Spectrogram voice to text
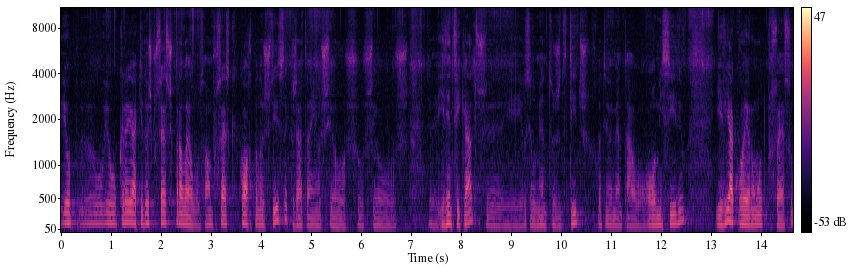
eu, eu, eu creio aqui dois processos paralelos. Há um processo que corre pela Justiça, que já tem os seus, os seus eh, identificados eh, e os elementos detidos relativamente ao, ao, homicídio e havia a correr um outro processo,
